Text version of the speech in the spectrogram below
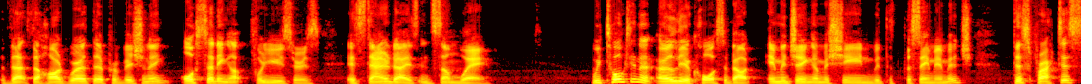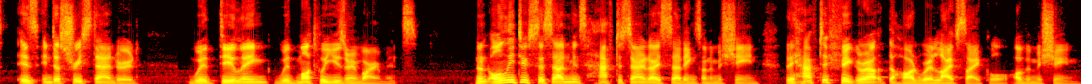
that the hardware they're provisioning or setting up for users is standardized in some way. We talked in an earlier course about imaging a machine with the same image. This practice is industry standard with dealing with multiple user environments. Not only do sysadmins have to standardize settings on a machine, they have to figure out the hardware lifecycle of a machine.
